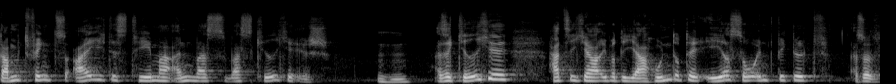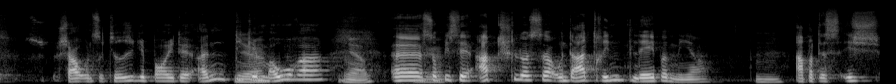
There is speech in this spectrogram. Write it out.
damit fängt eigentlich das Thema an, was, was Kirche ist. Also Kirche hat sich ja über die Jahrhunderte eher so entwickelt, also schau unsere Kirchengebäude an, dicke Ja. Maurer, Ja. äh, so ein bisschen abgeschlossen und da drin leben wir. Aber das ist,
